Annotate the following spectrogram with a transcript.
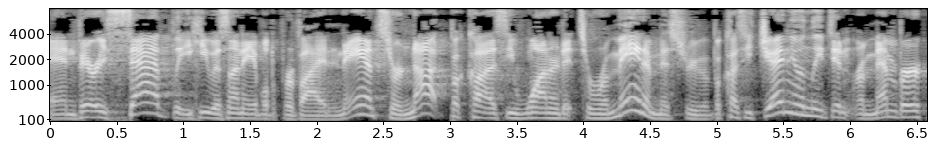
And very sadly, he was unable to provide an answer, not because he wanted it to remain a mystery, but because he genuinely didn't remember.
